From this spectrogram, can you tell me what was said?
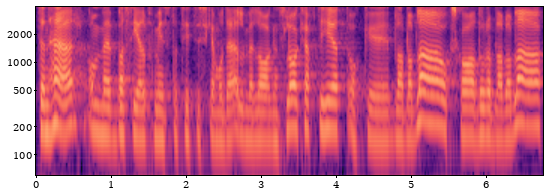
Den här, om baserad på min statistiska modell med lagens slagkraftighet och eh, bla bla bla och skador och bla bla bla.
